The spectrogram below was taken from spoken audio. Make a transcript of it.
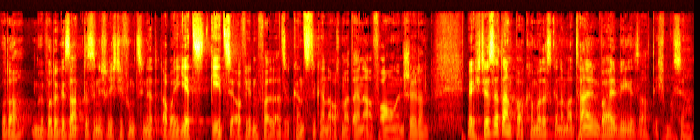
Oder mir wurde gesagt, dass sie nicht richtig funktioniert hat, aber jetzt geht's ja auf jeden Fall. Also kannst du gerne auch mal deine Erfahrungen schildern. Wäre ich dir sehr dankbar, können wir das gerne mal teilen, weil, wie gesagt, ich muss ja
